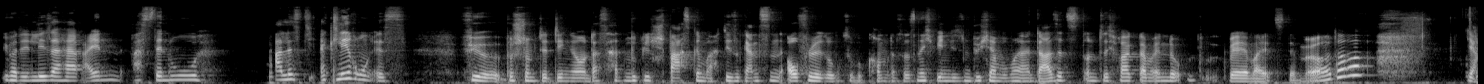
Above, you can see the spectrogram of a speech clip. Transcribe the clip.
über den Leser herein, was denn nun alles die Erklärung ist für bestimmte Dinge. Und das hat wirklich Spaß gemacht, diese ganzen Auflösungen zu bekommen. Das ist nicht wie in diesen Büchern, wo man dann da sitzt und sich fragt am Ende, und, und wer war jetzt der Mörder? Ja.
